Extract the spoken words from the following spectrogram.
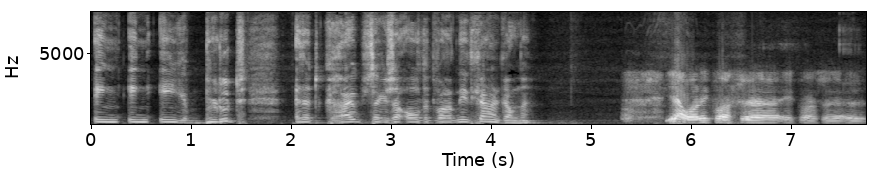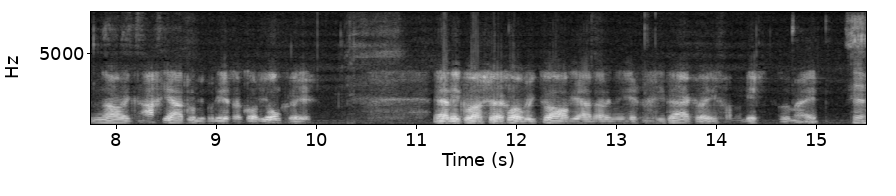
in, in, in je bloed. En het kruipt, zeggen ze altijd, waar het niet gaan kan, hè? Ja hoor, ik was, eh, ik was eh, nou, ik acht jaar toen ik mijn eerste accordeon kreeg. En ik was eh, geloof ik twaalf jaar dat ik mijn eerste gitaar kreeg van een nicht van mij. Ja.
